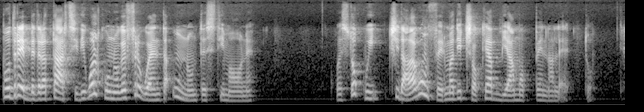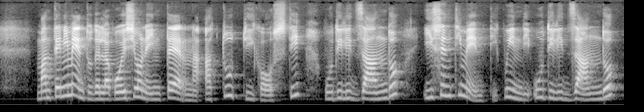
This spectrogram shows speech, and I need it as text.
Potrebbe trattarsi di qualcuno che frequenta un non testimone. Questo qui ci dà la conferma di ciò che abbiamo appena letto. Mantenimento della coesione interna a tutti i costi utilizzando i sentimenti, quindi utilizzando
